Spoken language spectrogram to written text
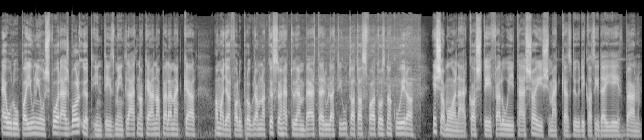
Európai Uniós forrásból öt intézményt látnak el napelemekkel, a Magyar Falu programnak köszönhetően belterületi utat aszfaltoznak újra, és a Molnár kastély felújítása is megkezdődik az idei évben.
